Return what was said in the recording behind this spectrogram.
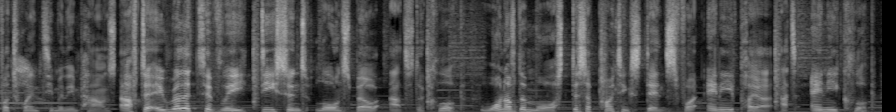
for £20 million after a relatively decent loan spell at the club. One of the most disappointing stints for any player at any club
